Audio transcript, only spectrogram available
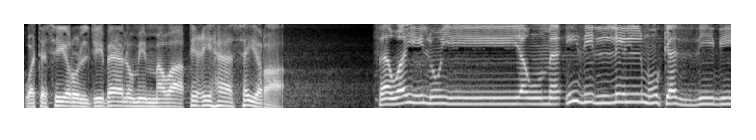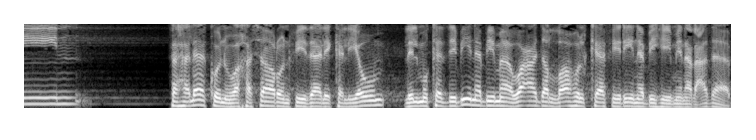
وتسير الجبال من مواقعها سيرا. فويل يومئذ للمكذبين. فهلاك وخسار في ذلك اليوم للمكذبين بما وعد الله الكافرين به من العذاب.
